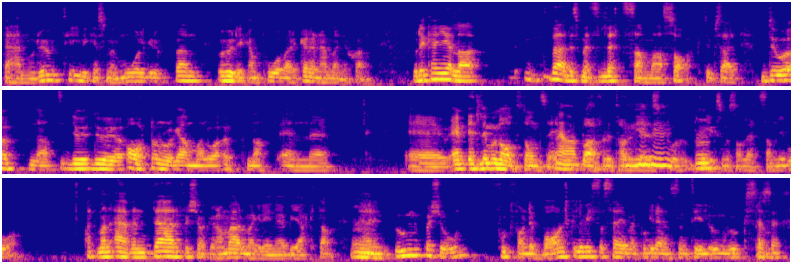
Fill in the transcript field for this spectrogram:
det här når ut till, vilka som är målgruppen och hur det kan påverka den här människan. Och det kan gälla världens mest lättsamma sak. Typ så här, du har öppnat, du, du är 18 år gammal och har öppnat en, eh, ett lemonadstånd, säger Ja. bara för att ta det ner på, på Mm. liksom en sån lättsam nivå. Att man även där försöker ha med de här grejerna i beaktan. Det här är Mm. en ung person, fortfarande barn skulle vissa säga, men på gränsen till ung vuxen. Precis.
